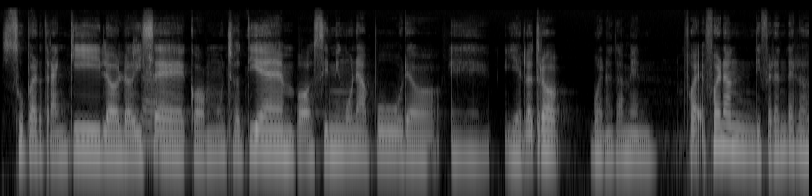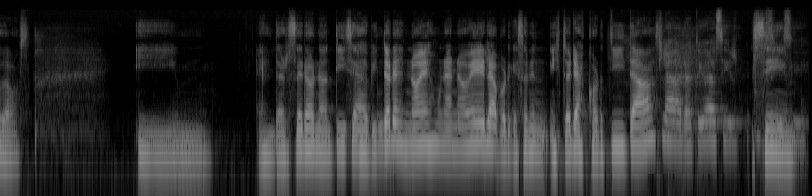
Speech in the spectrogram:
súper tranquilo, lo hice con mucho tiempo, sin ningún apuro. Eh, y el otro, bueno, también. fueron diferentes los dos. Y mm, el tercero, Noticias de Pintores, no es una novela porque son historias cortitas. Claro, te iba a decir. Sí,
